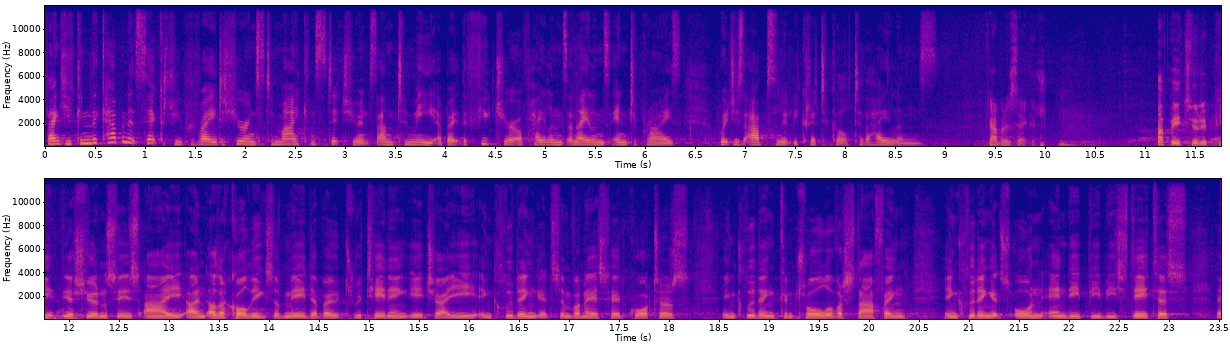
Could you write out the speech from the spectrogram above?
Thank you. Can the Cabinet Secretary provide assurance to my constituents and to me about the future of Highlands and Islands enterprise, which is absolutely critical to the Highlands? Cabinet Secretary happy to repeat the assurances I and other colleagues have made about retaining HIE, including its Inverness headquarters, including control over staffing, including its own NDPB status uh,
